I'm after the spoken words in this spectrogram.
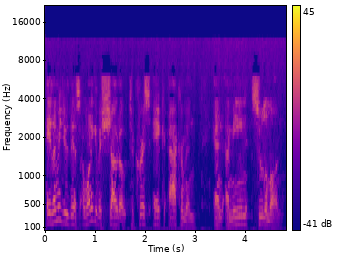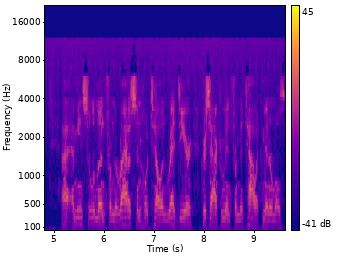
Hey, let me do this. I want to give a shout out to Chris Ackerman and Amin Suleiman uh, Amin Suleiman from the Radisson Hotel in Red Deer, Chris Ackerman from Metallic Minerals.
